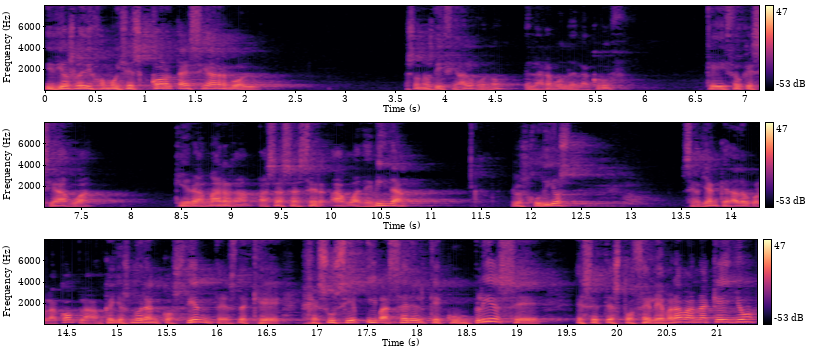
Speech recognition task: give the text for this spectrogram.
y Dios le dijo a Moisés, corta ese árbol. Eso nos dice algo, ¿no? El árbol de la cruz, que hizo que ese agua, que era amarga, pasase a ser agua de vida. Los judíos se habían quedado con la copla, aunque ellos no eran conscientes de que Jesús iba a ser el que cumpliese ese texto. Celebraban aquello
